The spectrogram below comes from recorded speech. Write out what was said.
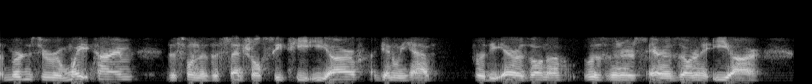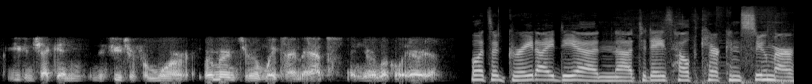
emergency room wait time. This one is essential CTER. Again, we have for the Arizona listeners, Arizona ER. You can check in in the future for more emergency room wait time apps in your local area. Well, it's a great idea, and uh, today's healthcare consumer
